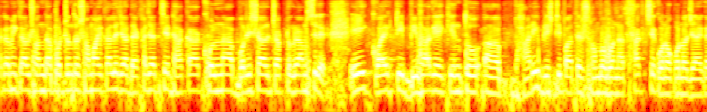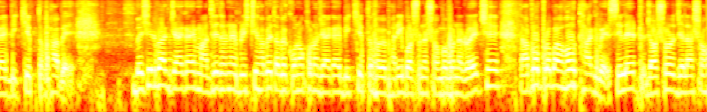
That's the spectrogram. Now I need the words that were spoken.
আগামীকাল সন্ধ্যা পর্যন্ত সময়কালে যা দেখা যাচ্ছে, ঢাকা, খুলনা, বরিশাল, চট্টগ্রাম, সিলেট, এই কয়েকটি বিভাগে কিন্তু ভারী বৃষ্টিপাতের সম্ভাবনা থাকছে কোনো কোনো জায়গায় বিক্ষিপ্তভাবে। বেশিরভাগ জায়গায় মাঝারি ধরনের বৃষ্টি হবে, তবে কোনো কোনো জায়গায় বিক্ষিপ্তভাবে ভারী বর্ষণের সম্ভাবনা রয়েছে। তাপপ্রবাহও থাকবে। সিলেট, যশোর জেলাসহ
